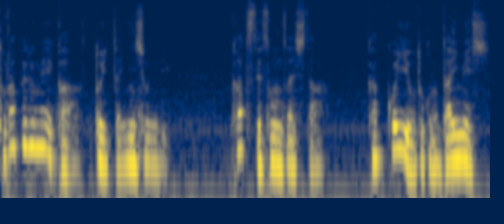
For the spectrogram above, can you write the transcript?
トラブルメーカーといった印象よりかつて存在したかっこいい男の代名詞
